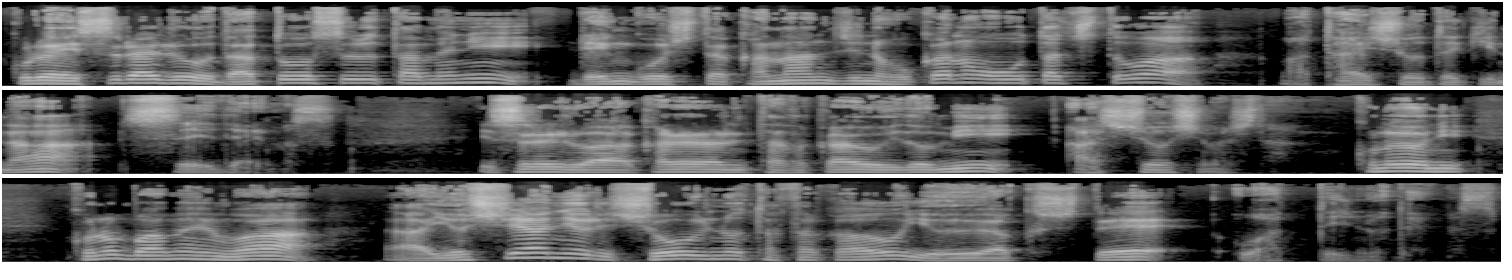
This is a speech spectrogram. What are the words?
これはイスラエルを打倒するために連合したカナン人の他の王たちとは、ま、対照的な姿勢であります。イスラエルは彼らに戦いを挑み圧勝しました。このように、この場面は、ヨシアにより勝利の戦いを要約して終わっているのであります。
